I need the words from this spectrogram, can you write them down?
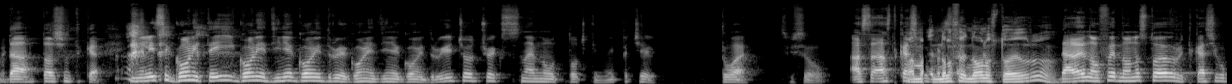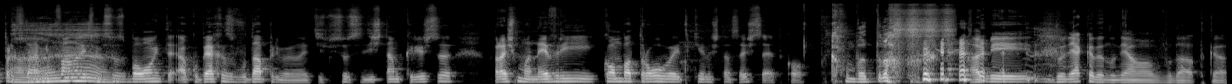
Да, точно така. И нали се гоните и гони единия, гони другия, гони единия, гони другия и чо- човек с най-много точки, нали, печели. Това е. Смисъл. Аз, аз така Ама едно в едно на 100 евро? Да, да, едно в едно на 100 евро и така си го представям и това, нали, смисъл с балоните. Ако бяха с вода, примерно, нали, ти смисъл седиш там, криеш се, правиш маневри, комбат ролове и такива неща, сещаш се е такова. Комбатрол. Ами, до някъде, но няма вода. Така.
